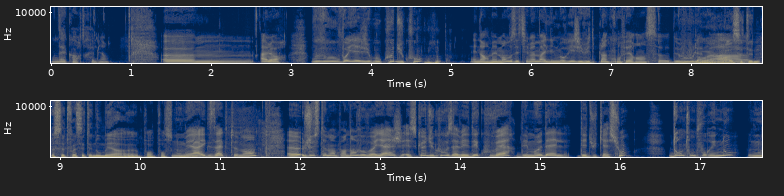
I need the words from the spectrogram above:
D'accord, très bien. Euh, alors, vous, voyagez beaucoup du coup mhm. Énormément. Vous étiez même à l'île Maurice. J'ai vu plein de conférences euh, de vous là-bas. cette fois, c'était Nouméa euh, pour, pour ce Nouméa, exactement. justement, pendant vos voyages, est-ce que du coup, vous avez découvert des modèles d'éducation dont on pourrait nous nous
